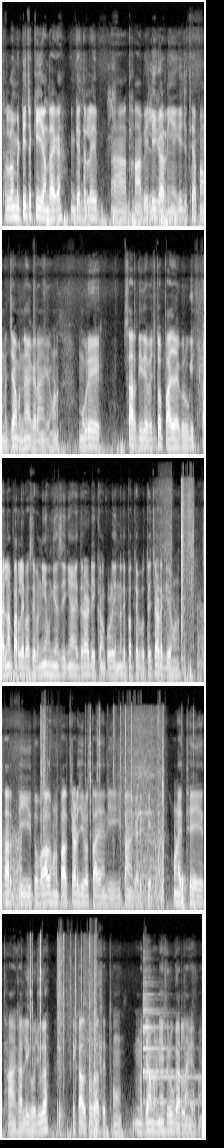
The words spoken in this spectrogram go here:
ਥੱਲੋਂ ਮਿੱਟੀ ਚੱਕੀ ਜਾਂਦਾ ਹੈਗਾ, ਕਿਉਂਕਿ ਇਧਰਲੇ ਥਾਂ ਵੇਲੀ ਕਰਨੀ ਹੈਗੀ, ਜਿੱਥੇ ਆਪਾਂ ਮੱਝਾਂ ਬੰਨਿਆ ਕਰਾਂਗੇ ਹੁਣ। ਮੂਰੇ ਸਰਦੀ ਦੇ ਵਿੱਚ ਧੁੱਪ ਆ ਜਾਇਆ ਕਰੂਗੀ। ਪਹਿਲਾਂ ਪਰਲੇ ਪਾਸੇ ਬੰਨੀਆਂ ਹੁੰਦੀਆਂ ਸੀਗੀਆਂ, ਇਧਰ ਆ ਡੇਕਾਂ ਕੋਲ ਇਹਨਾਂ ਦੇ ਪੱਤੇ ਪੁੱਤੇ ਝੜ ਗਏ ਹੁਣ। ਸਰਦੀ ਤੋਂ ਬਾਅਦ ਹੁਣ ਪਤਝੜ ਜੀ ਰੁੱਤ ਆ ਜਾਂਦੀ ਹੈਗੀ ਤਾਂ ਕਰਕੇ। ਹੁਣ ਇੱਥੇ ਥਾਂ ਖਾਲੀ ਹੋ ਜਾਊਗਾ ਤੇ ਕੱਲ ਤੋਂ ਬਸ ਇੱਥੋਂ ਮੱਝਾਂ ਬੰਨਣੀਆਂ ਸ਼ੁਰੂ ਕਰ ਲਾਂਗੇ ਆਪਾਂ।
